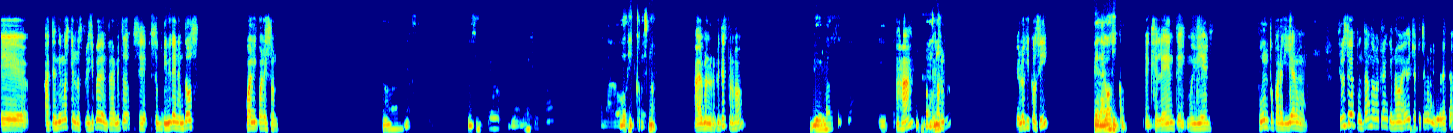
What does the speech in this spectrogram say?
eh, atendimos que los principios de entrenamiento se subdividen en dos. ¿Cuál y cuáles son? Principio biológico pedagógicos, ¿no? A ver, ¿me lo repites, por favor? Biológico y Ajá. Biológico, sí. Pedagógico. Excelente, muy bien. Punto para Guillermo. Si lo estoy apuntando, no crean que no, ¿eh? de hecho aquí tengo mi libreta.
